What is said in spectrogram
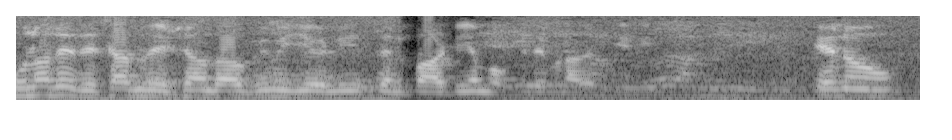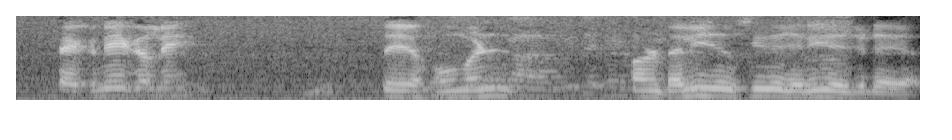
ਉਹਨਾਂ ਦੇ ਦਿਸ਼ਾ ਨਿਰਦੇਸ਼ਾਂ ਦਾ ਕਿ ਵੀ ਇਮੀਡੀਏਟਲੀ ਤਿੰਨ ਪਾਰਟੀਆਂ ਮੌਕੇ ਤੇ ਬਣਾ ਦਿੱਤੀਆਂ ਗਈਆਂ। ਇਹਨੂੰ ਟੈਕਨੀਕਲੀ ਤੇ ਹਿਊਮਨ ਇੰਟੈਲੀਜੈਂਸੀ ਦੇ ਜਰੀਏ ਜਿਹੜੇ ਆ,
